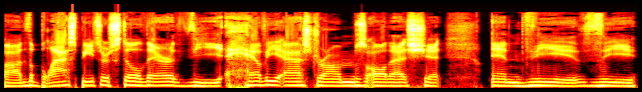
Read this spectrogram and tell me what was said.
Uh, the blast beats are still there, the heavy ass drums, all that shit, and the the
